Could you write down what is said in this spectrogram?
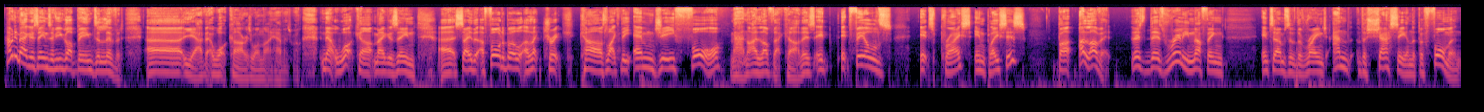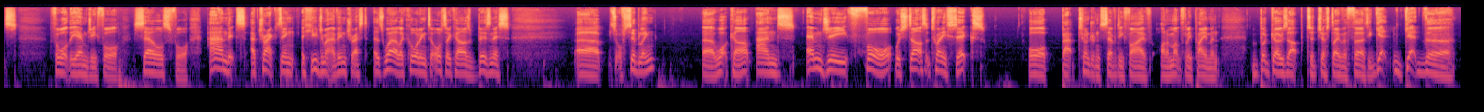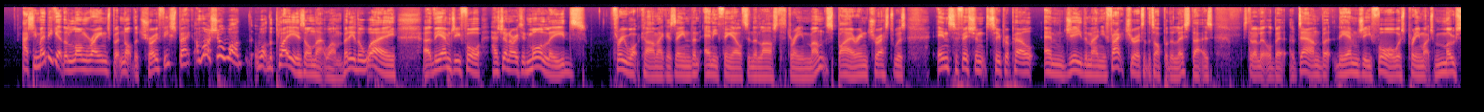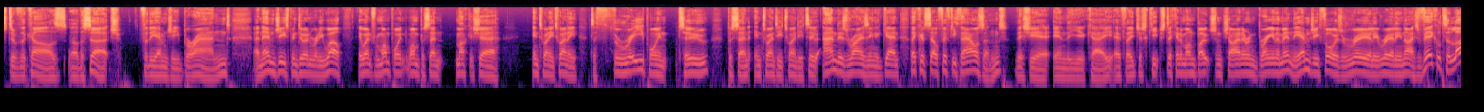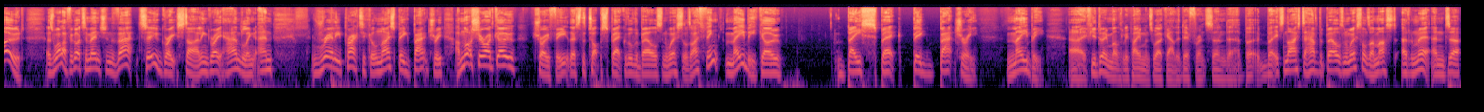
how many magazines have you got being delivered? Uh, yeah, What Car is one that I have as well. Now, What Car magazine uh, say that affordable electric cars like the MG4, man, I love that car. There's it. It feels its price in places, but I love it. There's there's really nothing in terms of the range and the chassis and the performance for what the MG4 sells for. And it's attracting a huge amount of interest as well, according to Autocar's business uh, sort of sibling, uh, What Car, and MG4, which starts at 26 or about 275 on a monthly payment, but goes up to just over 30. Get get the actually maybe get the long range, but not the trophy spec. I'm not sure what what the play is on that one, but either way, uh, the MG4 has generated more leads through What Car magazine than anything else in the last three months. Buyer interest was insufficient to propel MG, the manufacturer, to the top of the list. That is still a little bit down, but the MG4 was pretty much most of the cars, uh, the search for the MG brand. And MG's been doing really well. It went from 1.1% market share in 2020 to 3.2% in 2022 and is rising again. They could sell 50,000 this year in the UK if they just keep sticking them on boats from China and bringing them in. The MG4 is really, really nice. Vehicle to load as well. I forgot to mention that too. Great styling, great handling, and really practical, nice big battery. I'm not sure I'd go trophy. That's the top spec with all the bells and whistles. I think maybe go base spec, big battery maybe uh, if you're doing monthly payments, work out the difference. And uh, but but it's nice to have the bells and whistles, I must admit. And uh,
